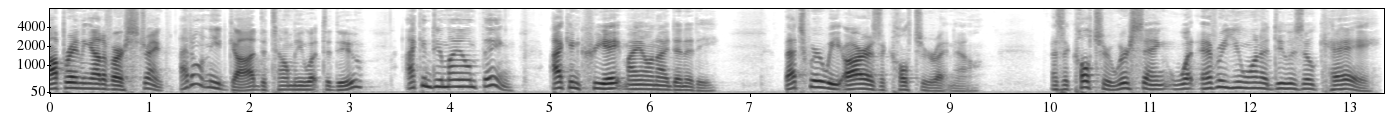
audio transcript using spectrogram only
operating out of our strength. I don't need God to tell me what to do. I can do my own thing. I can create my own identity. That's where we are as a culture right now. As a culture, we're saying whatever you want to do is okay.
